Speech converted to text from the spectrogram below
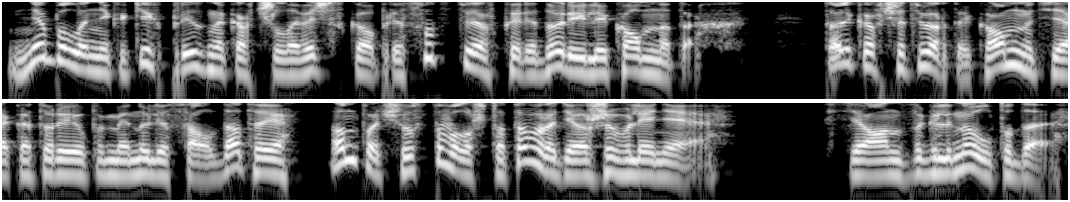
не было никаких признаков человеческого присутствия в коридоре или комнатах. Только в четвертой комнате, о которой упомянули солдаты, он почувствовал что-то вроде оживления. Сион заглянул туда.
